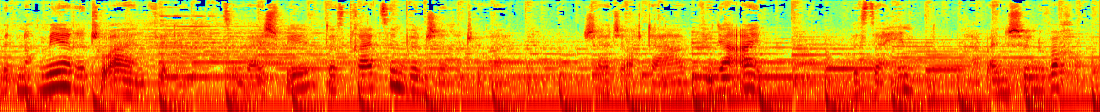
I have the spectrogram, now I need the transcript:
mit noch mehr Ritualen für dich, zum Beispiel das 13-Wünsche-Ritual. Schalte auch da wieder ein. Bis dahin, hab eine schöne Woche.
